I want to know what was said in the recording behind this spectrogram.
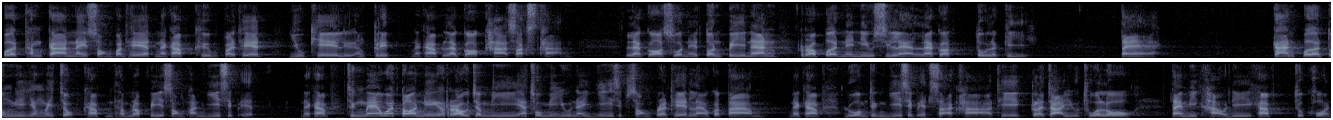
เปิดทำการใน 2 ประเทศนะครับคือประเทศ UK หรืออังกฤษนะครับแล้วก็คาซัคสถาน แล้วก็ส่วนในต้นปีนั้น เราเปิดในนิวซีแลนด์และก็ตุรกี แต่การเปิดตรงนี้ยังไม่จบครับสำหรับปี 2021 นะครับถึงแม้ว่าตอนนี้เราจะมี Atomy อยู่ใน 22 ประเทศแล้วก็ตามนะครับรวมถึง 21 สาขาที่กระจายอยู่ทั่วโลก แต่มีข่าวดีครับทุกคน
